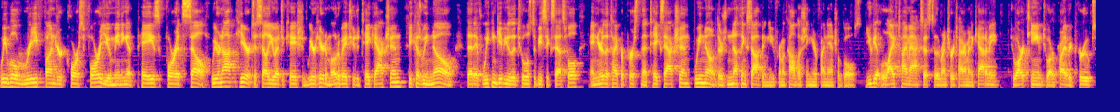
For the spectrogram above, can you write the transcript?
we will refund your course for you, meaning it pays for itself. We are not here to sell you education. We are here to motivate you to take action because we know that if we can give you the tools to be successful and you're the type of person that takes action, we know there's nothing stopping you from accomplishing your financial goals. You get lifetime access to the Rent to Retirement Academy to our team, to our private groups.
